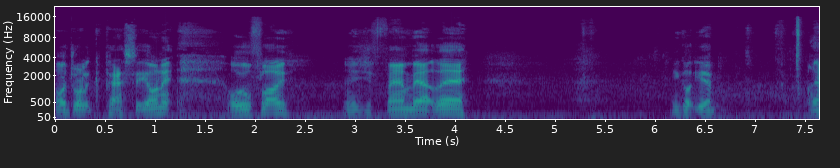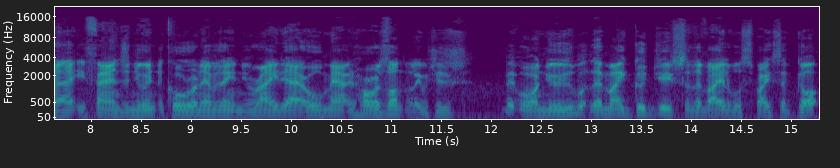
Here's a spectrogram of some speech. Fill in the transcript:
hydraulic capacity on it, oil flow. There's your fan out there. You've got your uh, your fans and your intercooler and everything, and your radiator all mounted horizontally, which is a bit more unusual, but they've made good use of the available space they've got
